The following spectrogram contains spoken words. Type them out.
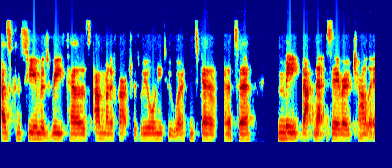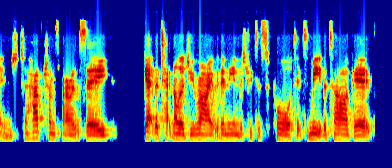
as consumers, retailers, and manufacturers, we all need to be working together to meet that net zero challenge, to have transparency, get the technology right within the industry to support it, to meet the targets,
